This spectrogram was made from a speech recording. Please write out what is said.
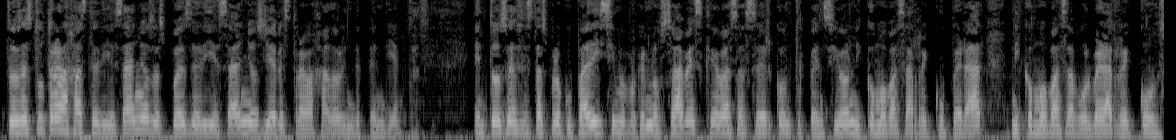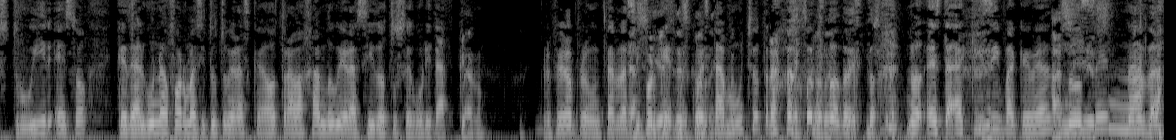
Entonces tú trabajaste 10 años, después de 10 años ya eres trabajador independiente. Así entonces estás preocupadísimo porque no sabes qué vas a hacer con tu pensión, ni cómo vas a recuperar, ni cómo vas a volver a reconstruir eso que de alguna forma si tú te hubieras quedado trabajando hubiera sido tu seguridad. Claro. Prefiero preguntarlo así, porque me cuesta mucho trabajo todo esto. No, está aquí sí para que veas, no sé nada.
